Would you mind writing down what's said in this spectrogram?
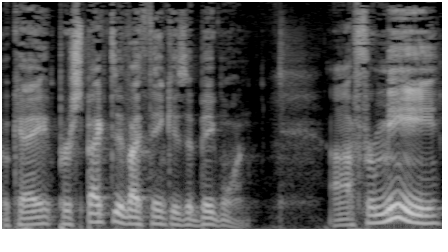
Okay, perspective I think is a big one. Uh, for me,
